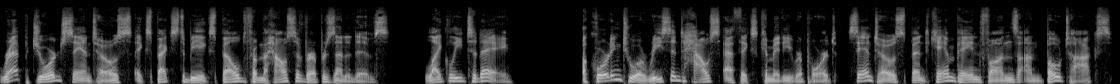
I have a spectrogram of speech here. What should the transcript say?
Rep George Santos expects to be expelled from the House of Representatives, likely today, According to a recent House Ethics Committee report, Santos spent campaign funds on Botox,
